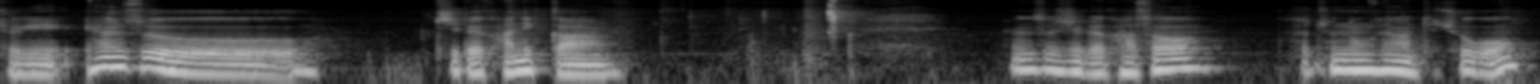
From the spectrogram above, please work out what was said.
저기 현수 집에 가니까 현수 집에 가서 사촌 동생한테 주고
